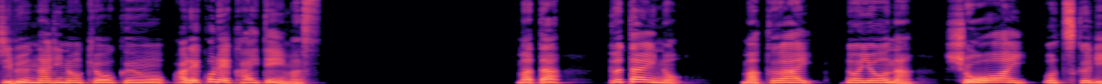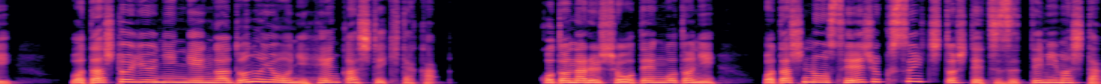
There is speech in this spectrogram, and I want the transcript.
自分なりの教訓をあれこれ書いています。また、舞台の幕愛のような障愛を作り、私という人間がどのように変化してきたか、異なる焦点ごとに私の成熟スイッチとして綴ってみました。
